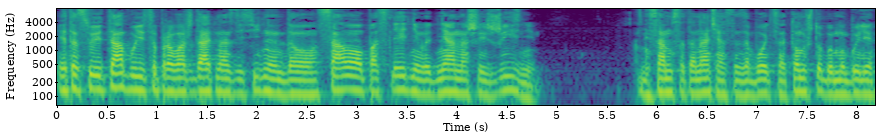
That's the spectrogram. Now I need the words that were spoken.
Эта суета будет сопровождать нас действительно до самого последнего дня нашей жизни. И сам сатана часто заботится о том, чтобы мы были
